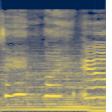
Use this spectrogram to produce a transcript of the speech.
see what you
